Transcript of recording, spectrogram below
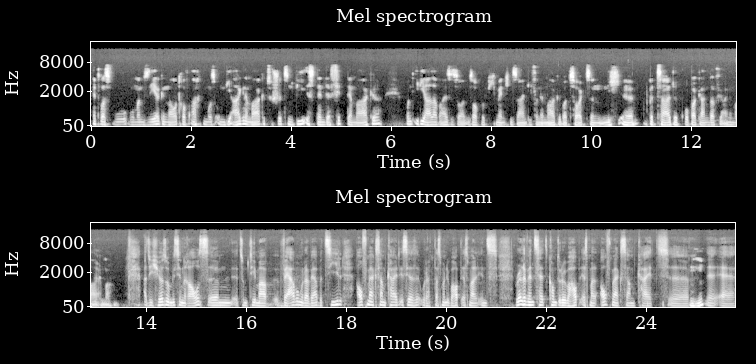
etwas, wo, wo man sehr genau darauf achten muss, um die eigene Marke zu schützen. Wie ist denn der Fit der Marke? Und idealerweise sollten es auch wirklich Menschen sein, die von der Marke überzeugt sind, nicht äh, bezahlte Propaganda für eine Marke ja. machen. Also ich höre so ein bisschen raus ähm, zum Thema Werbung oder Werbeziel. Aufmerksamkeit ist ja, oder dass man überhaupt erstmal ins Relevance Set kommt oder überhaupt erstmal Aufmerksamkeit äh, mhm. äh,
